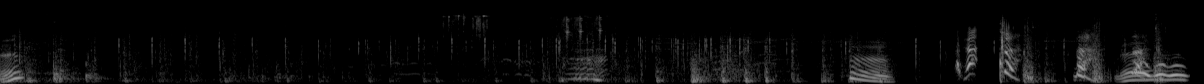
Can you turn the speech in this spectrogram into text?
Huh? Hmm. Well,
